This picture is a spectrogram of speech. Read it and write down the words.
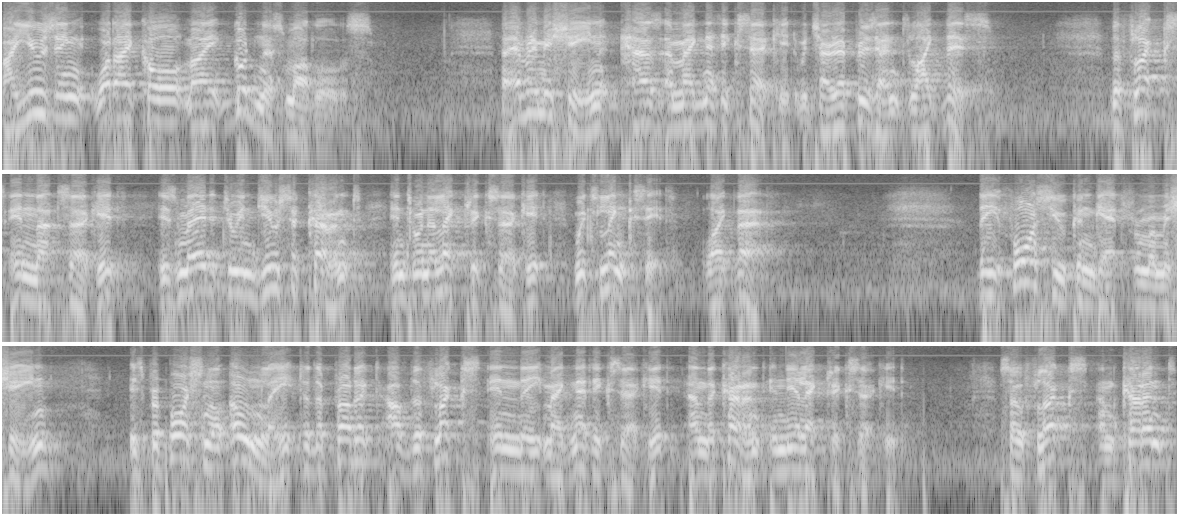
by using what I call my goodness models. Now, every machine has a magnetic circuit which I represent like this. The flux in that circuit is made to induce a current into an electric circuit which links it, like that. The force you can get from a machine is proportional only to the product of the flux in the magnetic circuit and the current in the electric circuit. So flux and current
